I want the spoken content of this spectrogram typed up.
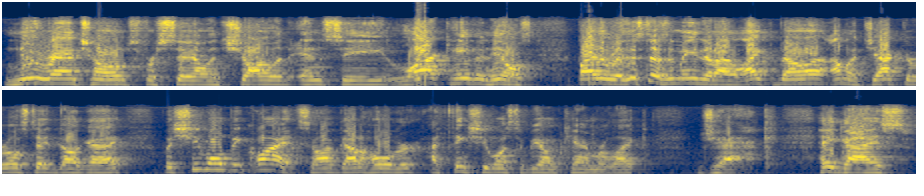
new ranch homes for sale in Charlotte, NC, Larkhaven Hills. By the way, this doesn't mean that I like Bella. I'm a Jack the real estate dog guy, but she won't be quiet, so I've got to hold her. I think she wants to be on camera like Jack. Hey guys,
